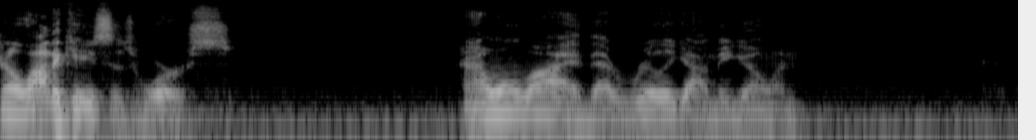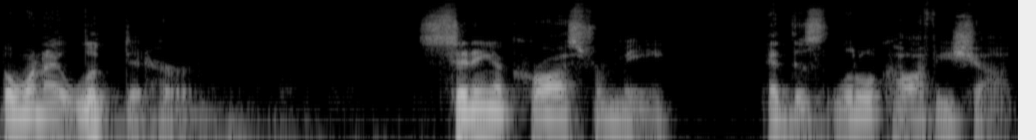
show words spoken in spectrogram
In a lot of cases worse. And I won't lie, that really got me going. But when I looked at her, sitting across from me at this little coffee shop,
